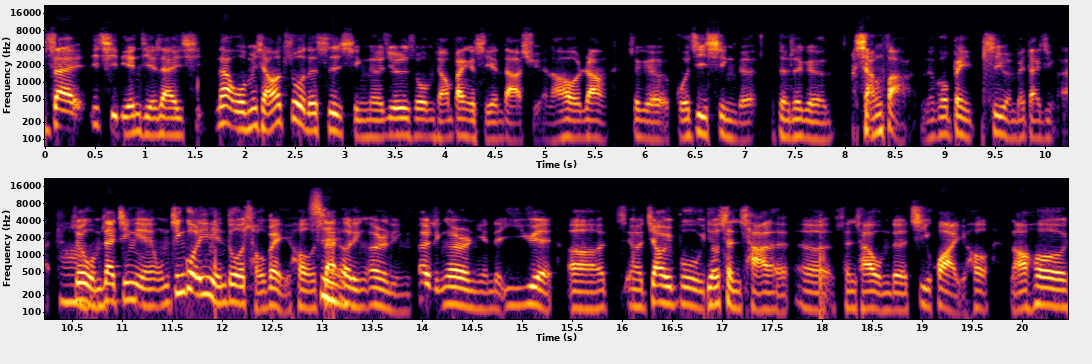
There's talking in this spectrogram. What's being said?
在一起连接在一起。那我们想要做的事情呢，就是说我们想要办一个实验大学，然后让这个国际性的的这个想法能够被资源被带进来。所以我们在今年，我们经过了一年多的筹备以后，在二零二零二零二二年的一月，呃呃，教育部有审查了，呃，审查我们的计划以后，然后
